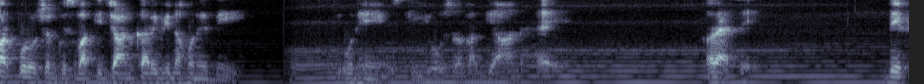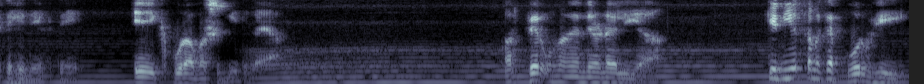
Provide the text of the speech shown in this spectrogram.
और पुरोचन को इस बात की जानकारी भी न होने दी कि उन्हें उसकी योजना का ज्ञान है। और ऐसे देखते ही देखते एक पूरा वर्ष बीत गया और फिर उन्होंने निर्णय लिया कि नियत समय से पूर्व ही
